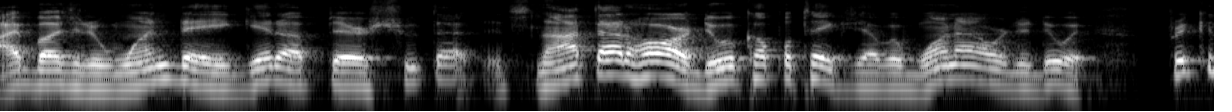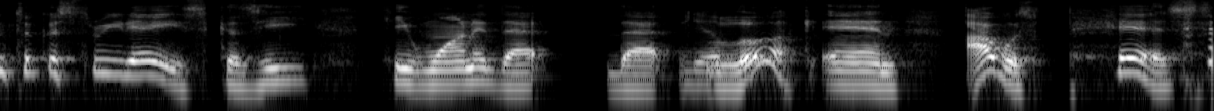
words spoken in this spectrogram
I budgeted one day, get up there, shoot that. It's not that hard. Do a couple takes. You have a one hour to do it. Freaking took us three days because he he wanted that that Yep. look, and I was pissed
